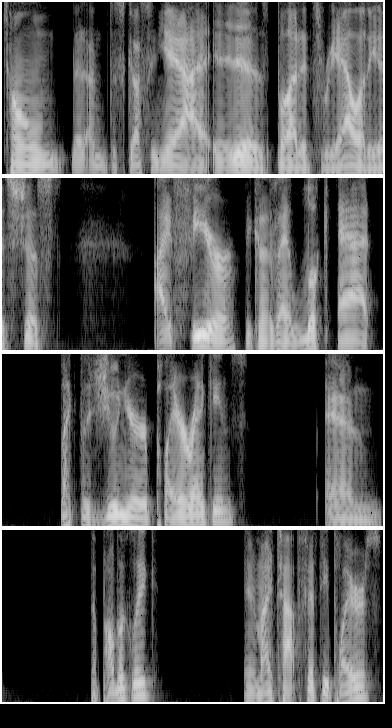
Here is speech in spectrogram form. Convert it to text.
tone that I'm discussing? Yeah, it is, but it's reality. It's just I fear because I look at like the junior player rankings and the public league and my top 50 players,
